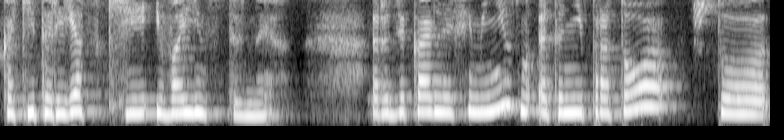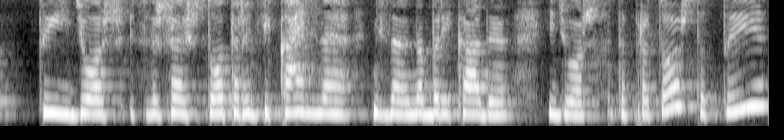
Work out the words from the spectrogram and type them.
какие-то резкие и воинственные. Радикальный феминизм — это не про то, что ты идешь и совершаешь что-то радикальное, не знаю, на баррикады идешь. Это про то, что ты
